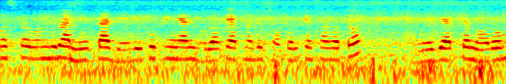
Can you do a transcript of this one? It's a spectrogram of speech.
নমস্কার বন্ধুরা মেতা ডেলি কুকিং অ্যান্ড ব্লকে আপনাদের সকলকে স্বাগত। আমি যে একটা নরম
